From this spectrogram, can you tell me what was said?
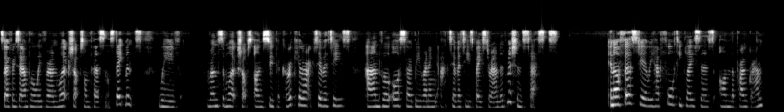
So for example, we've run workshops on personal statements, we've run some workshops on supercurricular activities, and we'll also be running activities based around admissions tests. In our first year we had 40 places on the programme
